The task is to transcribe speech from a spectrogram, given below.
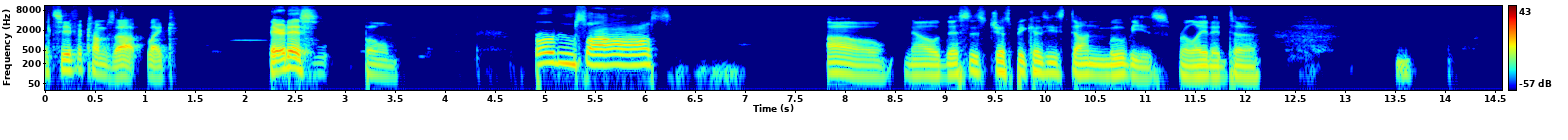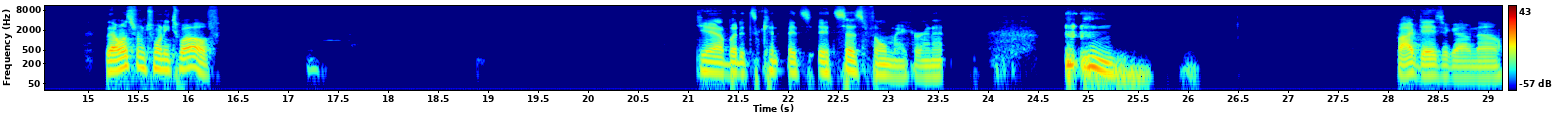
Let's see if it comes up. Like there it is. Boom. Bourbon sauce. Oh no, this is just because he's done movies related to. That one's from 2012. Yeah, but it's it's it says filmmaker in it. Five days ago. No.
